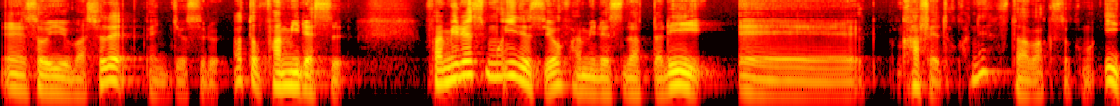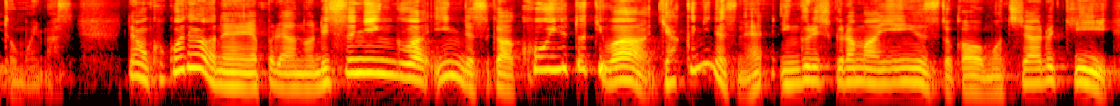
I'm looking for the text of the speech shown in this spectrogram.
えー、そういう場所で勉強する。あとファミレス。ファミレスもいいですよ。ファミレスだったり、えー、カフェとかねスターバックスとかもいいと思います。でもここではねやっぱりあのリスニングはいいんですがこういう時は逆にですね English Grammar in Use とかを持ち歩き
